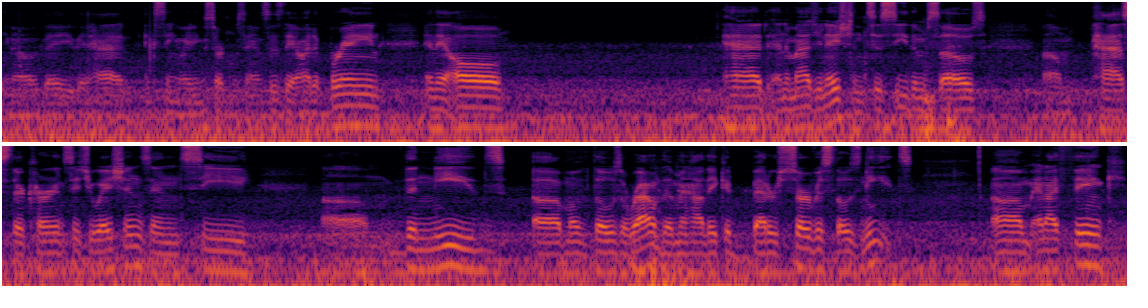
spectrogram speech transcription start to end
you know they they had extenuating circumstances, they all had a brain, and they all had an imagination to see themselves um, past their current situations and see um, the needs um, of those around them and how they could better service those needs. Um, and I think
